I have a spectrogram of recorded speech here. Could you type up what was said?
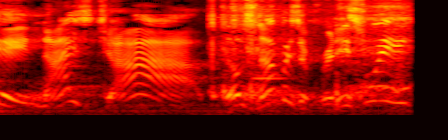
Nice job. Those numbers are pretty sweet.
